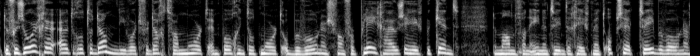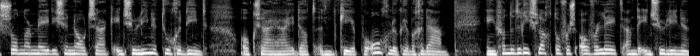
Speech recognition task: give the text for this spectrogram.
De verzorger uit Rotterdam, die wordt verdacht van moord en poging tot moord op bewoners van verpleeghuizen, heeft bekend. De man van 21 heeft met opzet twee bewoners zonder medische noodzaak insuline toegediend. Ook zei hij dat een keer per ongeluk hebben gedaan. Een van de drie slachtoffers overleed aan de insuline.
